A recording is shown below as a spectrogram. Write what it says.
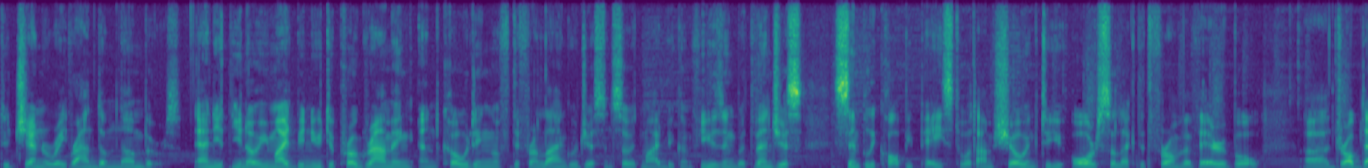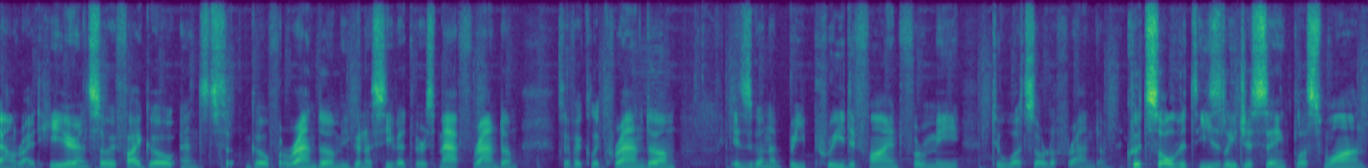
to generate random numbers. And it, you know, you might be new to programming and coding of different languages, and so it might be confusing, but then just simply copy paste what I'm showing to you or select it from the variable uh, drop down right here. And so if I go and go for random, you're gonna see that there's math random. So if I click random, it's gonna be predefined for me to what sort of random. Could solve it easily just saying plus one,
